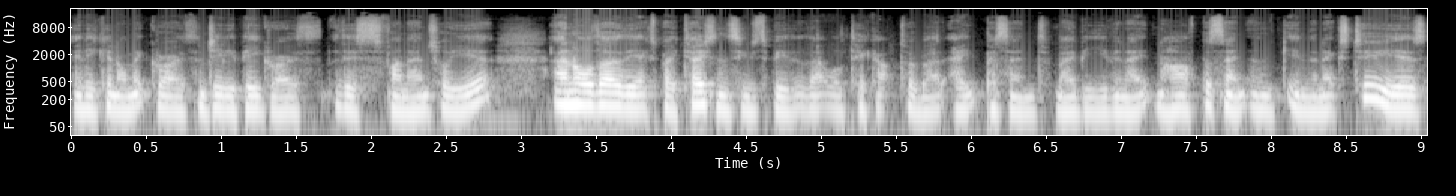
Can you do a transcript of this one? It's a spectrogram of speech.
in economic growth and GDP growth this financial year. And although the expectation seems to be that that will tick up to about eight percent, maybe even eight and a half percent in the next two years,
